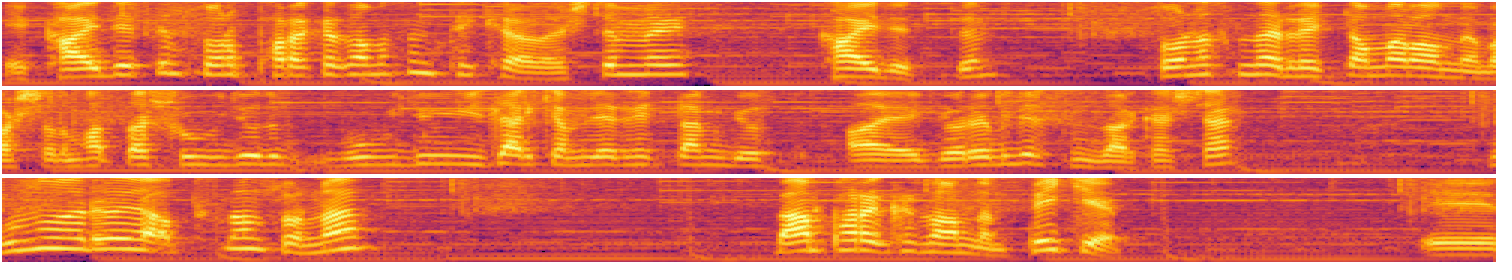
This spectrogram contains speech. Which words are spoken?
E, kaydettim. Sonra para kazanmasını tekrar açtım ve kaydettim. Sonrasında reklamlar almaya başladım. Hatta şu videoda bu videoyu izlerken bile reklam gö- görebilirsiniz arkadaşlar. Bunları yaptıktan sonra ben para kazandım. Peki e,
